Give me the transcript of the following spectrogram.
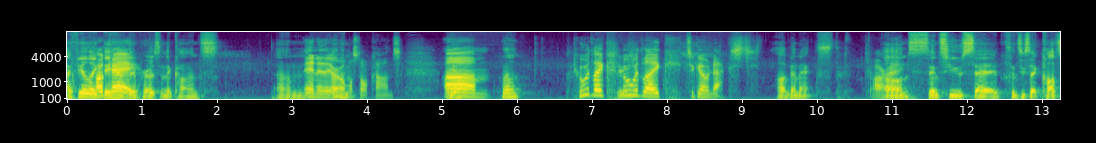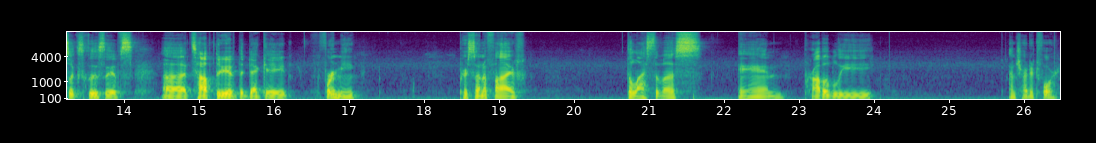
I feel like they have their pros and their cons. Um, and they're almost all cons. Yeah. Um, well, who would like who would like to go next? I'll go next. All right. Um, since you said since you said console exclusives, uh, top three of the decade for me: Persona Five, The Last of Us, and probably Uncharted Four,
